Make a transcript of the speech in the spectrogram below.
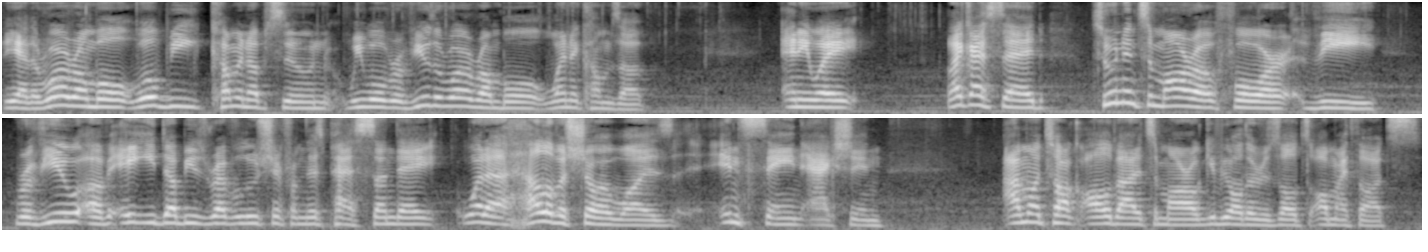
yeah, the Royal Rumble will be coming up soon. We will review the Royal Rumble when it comes up. Anyway, like I said, tune in tomorrow for the review of AEW's Revolution from this past Sunday. What a hell of a show it was. Insane action. I'm going to talk all about it tomorrow, give you all the results, all my thoughts.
